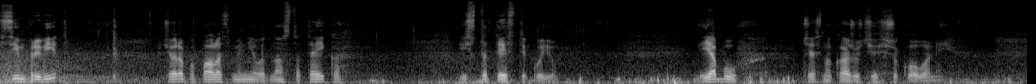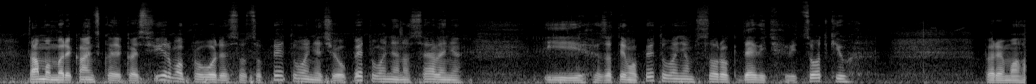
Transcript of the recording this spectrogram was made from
Всім привіт! Вчора попалась мені одна статейка із статистикою. Я був, чесно кажучи, шокований. Там американська якась фірма проводить соцопитування чи опитування населення. І за тим опитуванням 49% перемагає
